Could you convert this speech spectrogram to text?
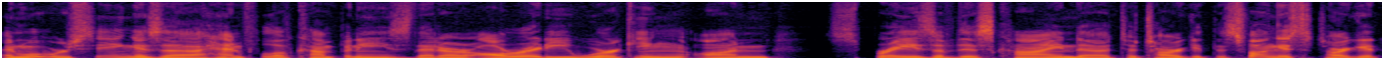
And what we're seeing is a handful of companies that are already working on sprays of this kind uh, to target this fungus, to target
